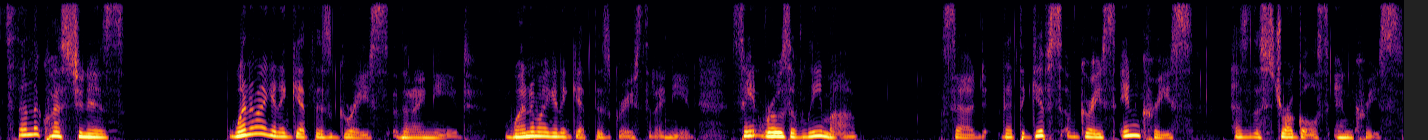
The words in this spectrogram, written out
So then the question is when am I going to get this grace that I need? When am I going to get this grace that I need? St. Rose of Lima said that the gifts of grace increase as the struggles increase.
